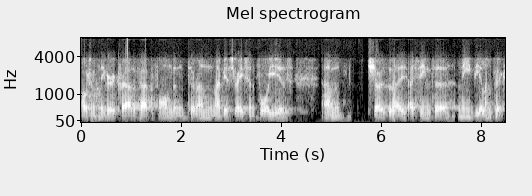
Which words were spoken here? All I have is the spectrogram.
ultimately very proud of how I performed and to run my best race in four years. Um, shows that I, I seem to need the Olympics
